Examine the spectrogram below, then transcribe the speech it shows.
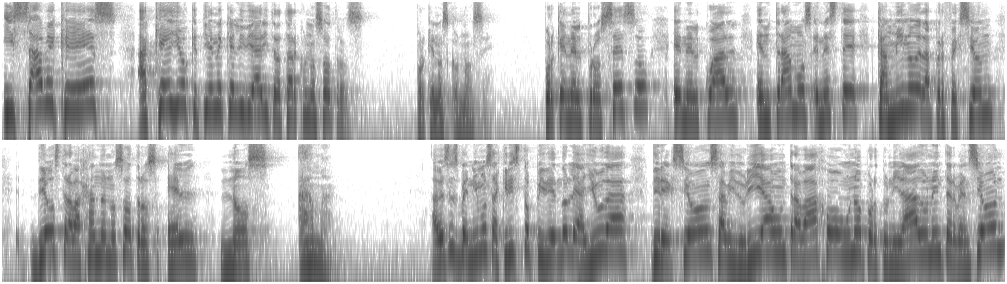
y sabe que es aquello que tiene que lidiar y tratar con nosotros porque nos conoce. Porque en el proceso en el cual entramos en este camino de la perfección, Dios trabajando en nosotros, Él nos ama. A veces venimos a Cristo pidiéndole ayuda, dirección, sabiduría, un trabajo, una oportunidad, una intervención.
